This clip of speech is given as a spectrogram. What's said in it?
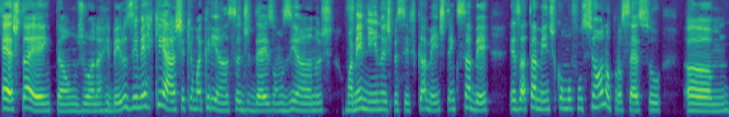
Esta é, então, Joana Ribeiro Zimmer, que acha que uma criança de 10, 11 anos, uma menina especificamente, tem que saber exatamente como funciona o processo um,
